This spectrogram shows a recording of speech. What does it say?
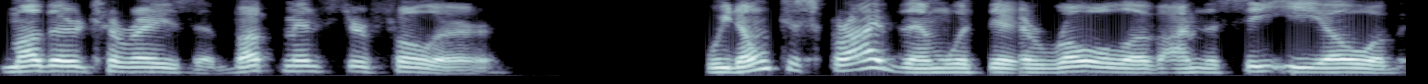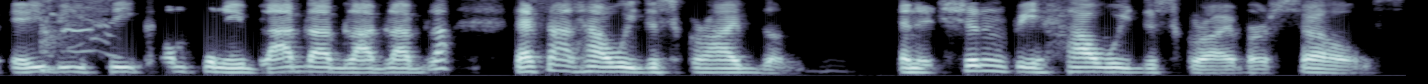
Mother Teresa, Buckminster Fuller. We don't describe them with their role of I'm the CEO of ABC company, blah, blah, blah, blah, blah. That's not how we describe them. And it shouldn't be how we describe ourselves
